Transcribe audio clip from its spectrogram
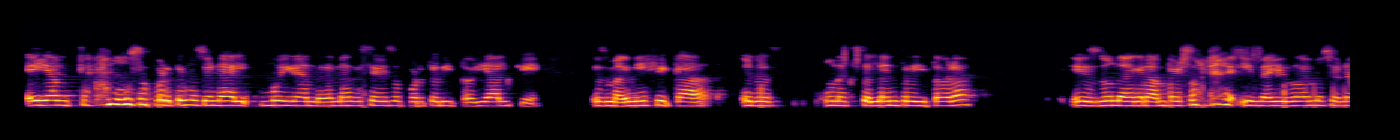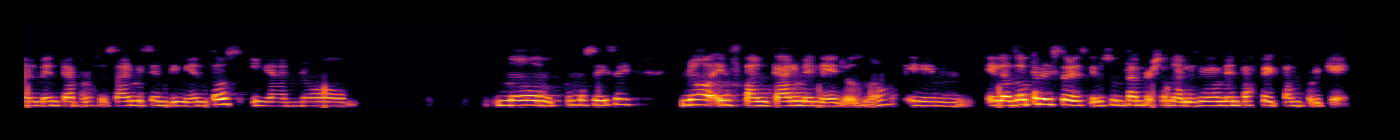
ella fue como un soporte emocional muy grande, además de ser el soporte editorial que es magnífica, eres una excelente editora, es una gran persona y me ayudó emocionalmente a procesar mis sentimientos y a no, no, ¿cómo se dice? No estancarme en ellos, ¿no? Em, en las otras historias que no son tan personales, obviamente afectan porque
